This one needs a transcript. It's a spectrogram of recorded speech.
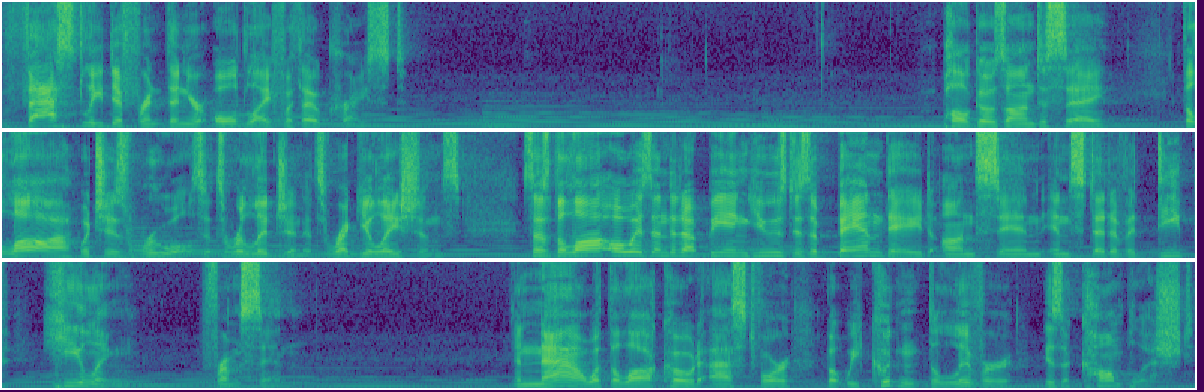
vastly different than your old life without Christ. Paul goes on to say, the law, which is rules, it's religion, it's regulations, says the law always ended up being used as a band aid on sin instead of a deep healing from sin. And now, what the law code asked for, but we couldn't deliver, is accomplished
